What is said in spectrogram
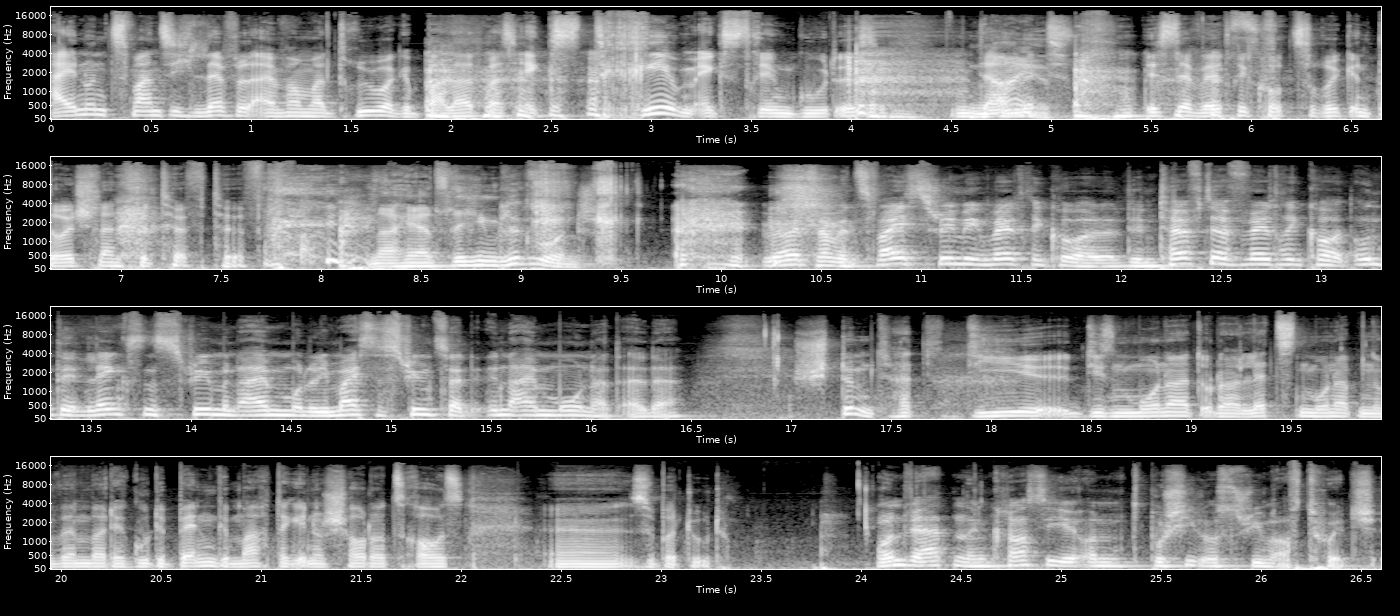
21 Level einfach mal drüber geballert, was extrem, extrem gut ist. Und damit Nice. ist der Weltrekord zurück in Deutschland für Töff Töff. Na, herzlichen Glückwunsch. Ja, jetzt haben wir zwei Streaming-Weltrekorde. Den TÜV-TÜV-Weltrekord und den längsten Stream in einem oder die meiste Streamzeit in einem Monat, Alter. Stimmt, hat die diesen Monat oder letzten Monat im November der gute Ben gemacht. Da gehen uns Shoutouts raus. Äh, super Dude. Und wir hatten einen Knossi und Bushido-Stream auf Twitch.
